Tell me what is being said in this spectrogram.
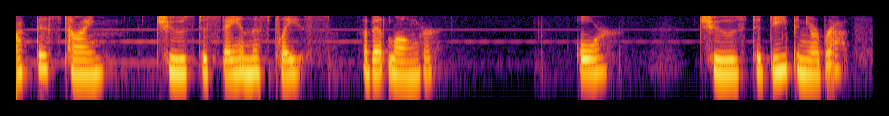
At this time, choose to stay in this place a bit longer. Or choose to deepen your breath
